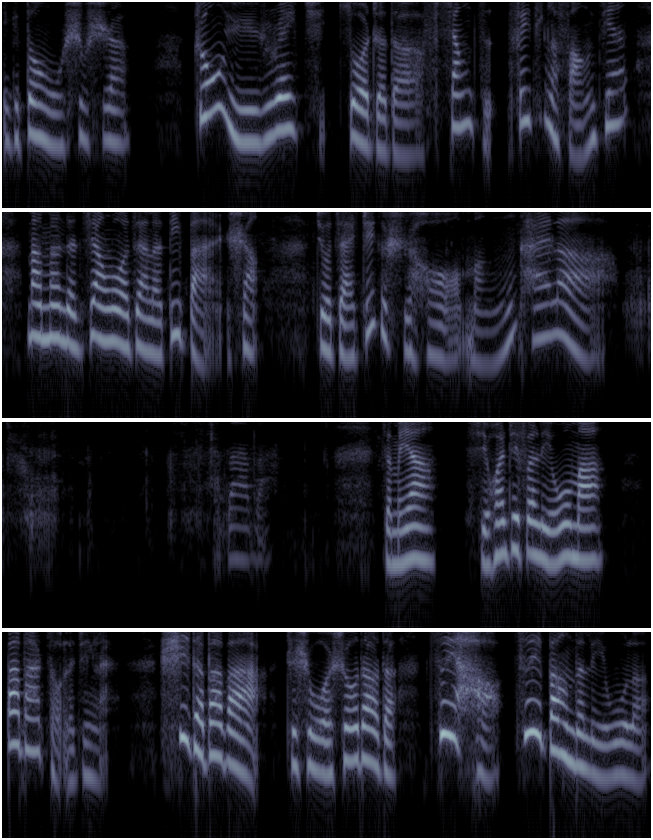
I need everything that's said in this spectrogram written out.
一个动物，是不是？终于，Rich 坐着的箱子飞进了房间，慢慢的降落在了地板上。就在这个时候，门开了。爸爸，怎么样？喜欢这份礼物吗？爸爸走了进来。是的，爸爸，这是我收到的最好、最棒的礼物了。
